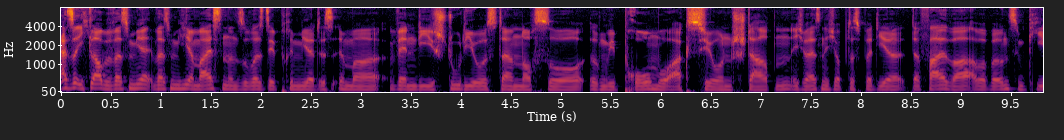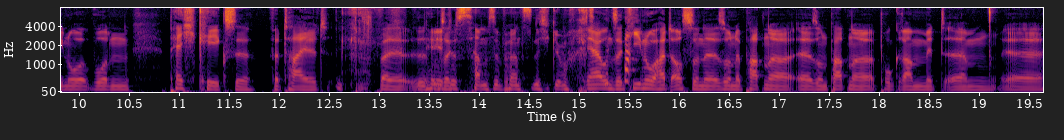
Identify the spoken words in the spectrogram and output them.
Also ich glaube, was mir, was mich am meisten an sowas deprimiert, ist immer, wenn die Studios dann noch so irgendwie Promo-Aktionen starten. Ich weiß nicht, ob das bei dir der Fall war, aber bei uns im Kino wurden Pechkekse verteilt. Weil äh, Nee, das haben sie bei uns nicht gemacht. ja, unser Kino hat auch so eine, so eine Partner, äh, so ein Partnerprogramm mit ähm, äh,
